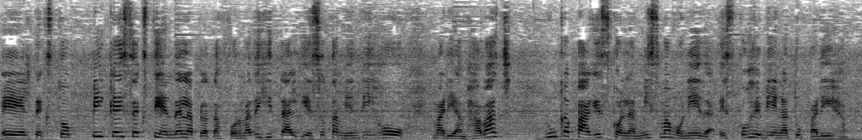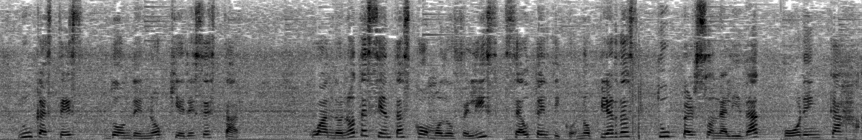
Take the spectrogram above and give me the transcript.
El texto pica y se extiende en la plataforma digital y eso también dijo Mariam Habach. Nunca pagues con la misma moneda, escoge bien a tu pareja, nunca estés donde no quieres estar. Cuando no te sientas cómodo feliz, sea auténtico, no pierdas tu personalidad por encajar.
